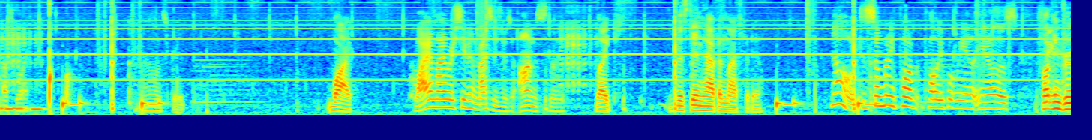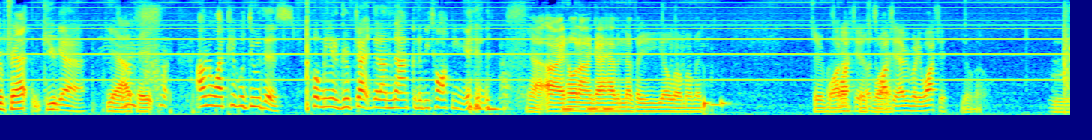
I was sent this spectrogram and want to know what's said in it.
That's why. no, that's great. Why? Why am I receiving messages? Honestly. Like, this didn't happen last video. No, because somebody put, probably put me in, you know, those. Fucking thing- group chat. Group, Yeah. yeah. Somebody Okay. I don't know why people do this. Put me in a group chat that I'm not gonna be talking in. Yeah. All right. Hold on. I'm gonna have another YOLO moment. Is there Let's water? watch it. There's Let's water. watch it. Everybody watch it. YOLO.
